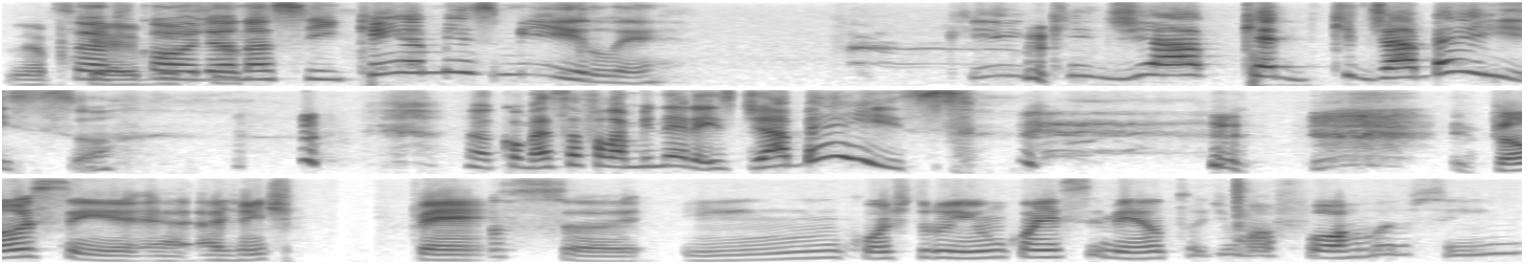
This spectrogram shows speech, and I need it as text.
Né? Porque você vai ficar você... olhando assim, quem é Miss Miller? Que, que, diabo, que, que diabo é isso? Começa a falar mineirês, diabo é isso? então, assim, é, a gente pensa em construir um conhecimento de uma forma assim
